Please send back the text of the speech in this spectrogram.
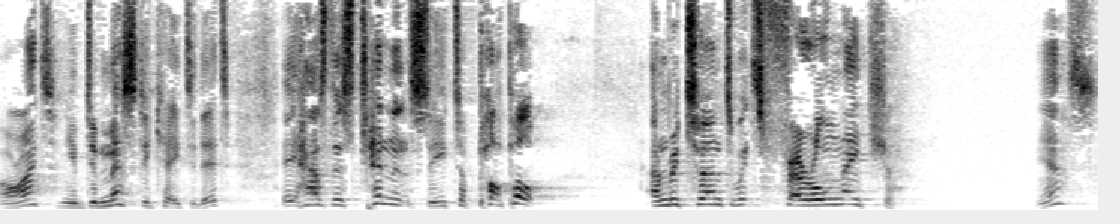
all right, you've domesticated it, it has this tendency to pop up and return to its feral nature. Yes?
